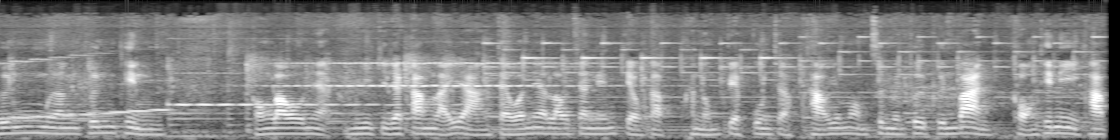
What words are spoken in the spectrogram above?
พื้นเมืองพื้นถิ่นของเราเนี่ยมีกิจกรรมหลายอย่าง แต่วันนี้เราจะเน้นเกี่ยวกับขนมเปียกปูนจากเท้ายมอมซึ่งเป็นพืชพื้นบ้านของที่นี่ครับ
